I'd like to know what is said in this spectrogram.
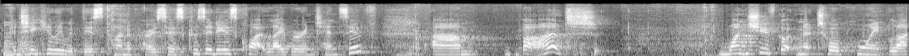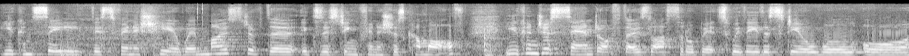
particularly with this kind of process, because it is quite labour intensive. Um, but once you've gotten it to a point like you can see this finish here where most of the existing finishes come off you can just sand off those last little bits with either steel wool or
